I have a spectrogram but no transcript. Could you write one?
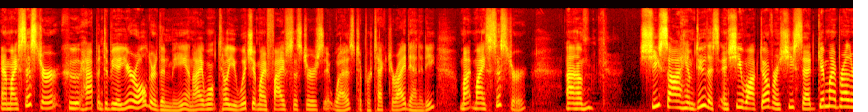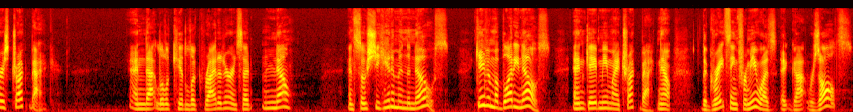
And my sister, who happened to be a year older than me, and I won't tell you which of my five sisters it was to protect her identity, my, my sister, um, she saw him do this and she walked over and she said, Give my brother his truck back. And that little kid looked right at her and said, No. And so she hit him in the nose, gave him a bloody nose, and gave me my truck back. Now, the great thing for me was it got results.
